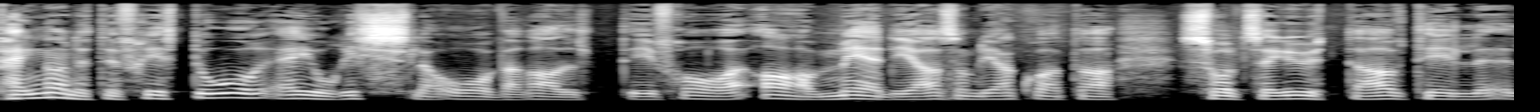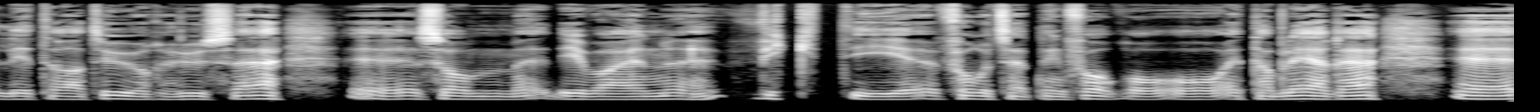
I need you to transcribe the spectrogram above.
Pengene til Fritt Ord er jo risla overalt, ifra av media, som de akkurat har solgt seg ut av, til Litteraturhuset, eh, som de var en viktig forutsetning for å, etablere. Eh,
